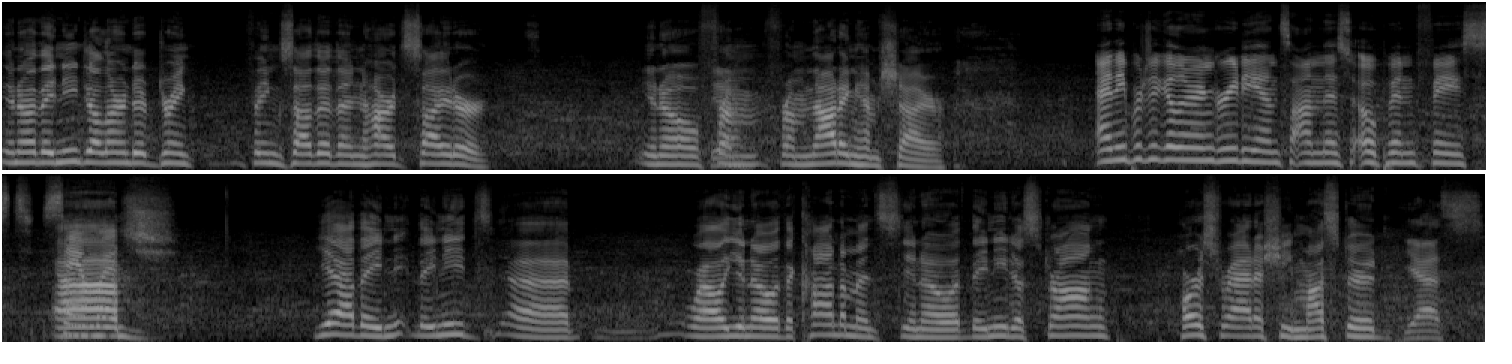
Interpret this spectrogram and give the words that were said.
you know, they need to learn to drink things other than hard cider. You know, from from Nottinghamshire. Any particular ingredients on this open-faced Um, sandwich? Yeah, they they need, uh, well, you know, the condiments. You know, they need a strong horseradishy mustard. Yes.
